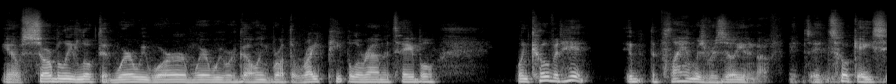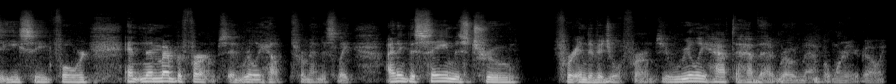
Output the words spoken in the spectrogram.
you know, soberly looked at where we were and where we were going, brought the right people around the table. When COVID hit, it, the plan was resilient enough. It, it, took ACEC forward, and the member firms. It really helped tremendously. I think the same is true for individual firms. You really have to have that roadmap of where you're going.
